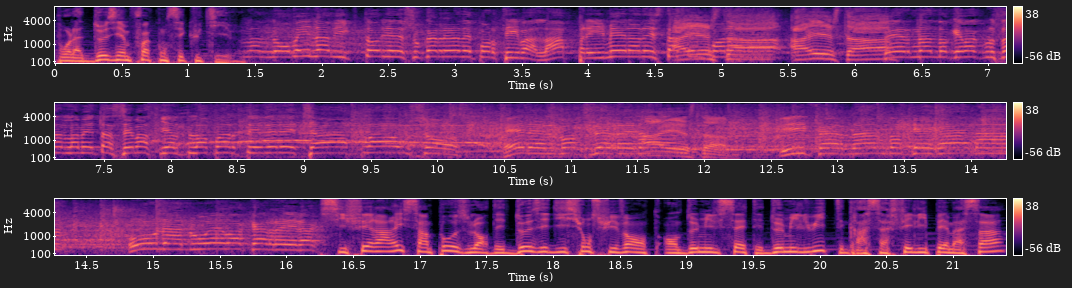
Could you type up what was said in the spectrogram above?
pour la deuxième fois consécutive. La novena victoria de su carrera deportiva, la primera de esta Ahí temporada. está, ahí está. Fernando que va a cruzar la meta, se va hacia la parte derecha, aplausos en el box de Renault. Ahí está. Y Fernando que gana una nueva carrera. Si Ferrari s'impose lors des deux éditions suivantes en 2007 et 2008 grâce à Felipe Massa,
